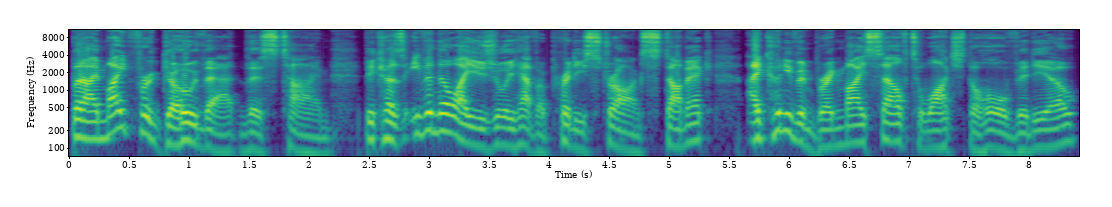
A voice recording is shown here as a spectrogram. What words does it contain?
But I might forego that this time because even though I usually have a pretty strong stomach, I couldn't even bring myself to watch the whole video.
